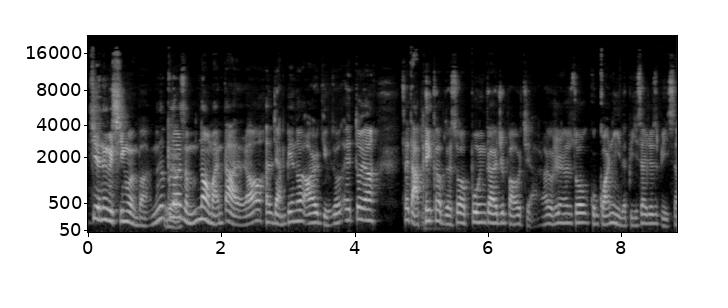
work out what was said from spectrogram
记得那个新闻吧？你们都不知道怎么闹蛮大的，然后两边都 argue 说：，哎，对啊。”在打 pick up 的时候不应该去包夹，然后有些人说我管你的比赛就是比赛。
